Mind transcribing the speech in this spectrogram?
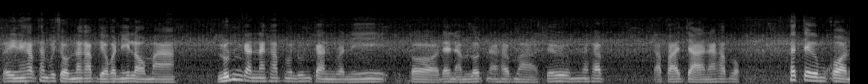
เลยนะครับท่านผู้ชมนะครับ เดี๋ยววันนี้เรามาลุ้นกันนะครับ มาลุ้นกันวันนี้ก็ได้นำรถนะครับ มาเจิมนะครับกับพระอาจารย์นะครับบอกถ้าเจิมก่อน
